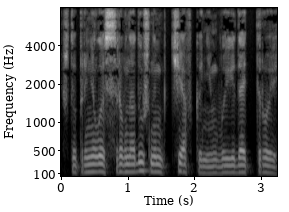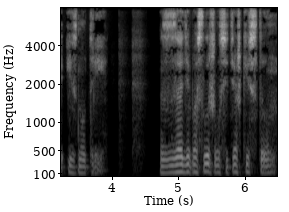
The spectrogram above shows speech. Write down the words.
что принялось с равнодушным чавканием выедать трое изнутри. Сзади послышался тяжкий стон.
